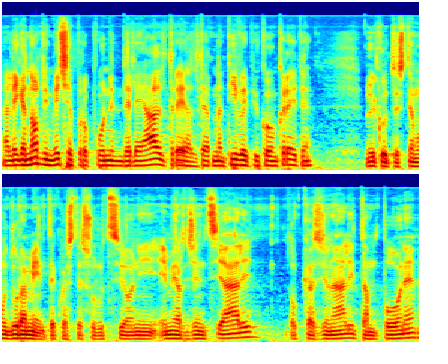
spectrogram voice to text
La Lega Nord invece propone delle altre alternative più concrete? Noi contestiamo duramente queste soluzioni emergenziali, occasionali, tampone,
